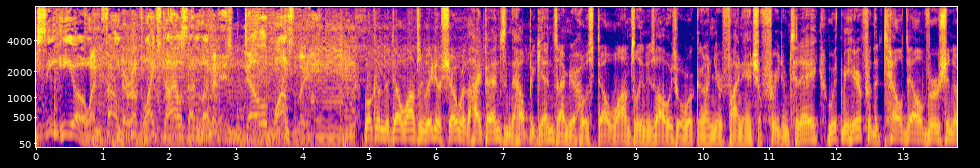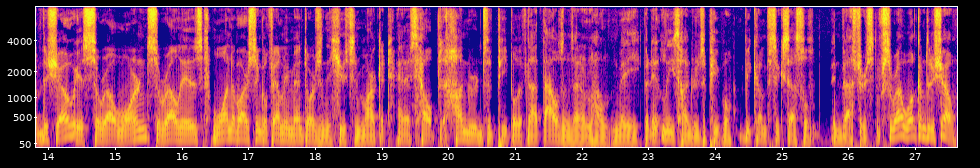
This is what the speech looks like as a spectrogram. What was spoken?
CEO and founder of Lifestyles Unlimited, Del Walmsley. Welcome to the Del Walmsley Radio Show, where the hype ends and the help begins. I'm your host, Del Walmsley, and as always, we're working on your financial freedom today. With me here for the Tell Del version of the show is Sorrell Warren. Sorrell is one of our single family mentors in the Houston market and has helped hundreds of people, if not thousands, I don't know how many, but at least hundreds of people become successful investors. Sorrell, welcome to the show.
